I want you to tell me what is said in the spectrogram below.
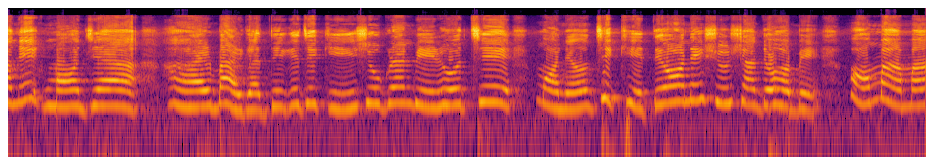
অনেক মজা। আর বার্গার থেকে যে কি সুগ্রান বের হচ্ছে, মনে হচ্ছে খেতে অনেক সুস্বাদু হবে। ও মামা,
